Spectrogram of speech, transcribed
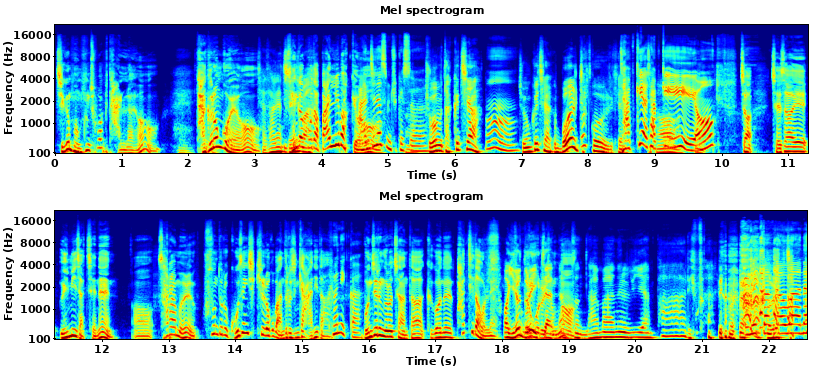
지금 먹는 초밥이 달라요. 에이, 다 그런 거예요. 세상에 생각보다 빨리 바뀌어. 안 지냈으면 좋겠어요. 죽으면 다 끝이야. 어. 죽으면 끝이야. 그뭘 자꾸 이렇게 잡기야 잡기. 어. 자, 제사의 의미 자체는 어, 사람을 후손들을 고생시키려고 만들어진 게 아니다. 그러니까. 본질은 그렇지 않다. 그거는 파티다 원래. 어 이런 노래 있지 좀, 않나? 어. 나만을 위한 파리 파리 뭐 오늘 밤 너와 나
